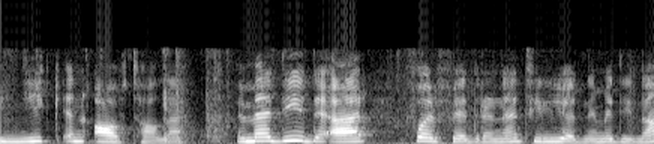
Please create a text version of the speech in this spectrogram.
inngikk en avtale. Med de, det er forfedrene til jødene i Medina.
